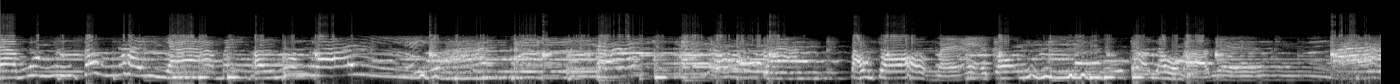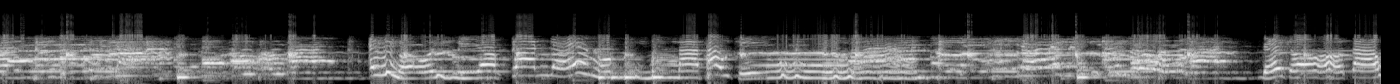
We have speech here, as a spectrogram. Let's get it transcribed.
là muôn muốn sống hay là mày thời muốn lấy tao cho mẹ con có đâu mà nghe. Ấy ngồi việc quan để một mình mà tao chịu. Để cho tao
